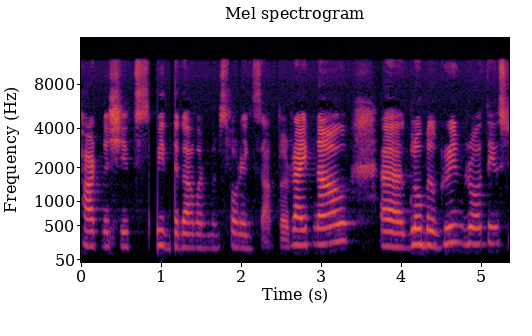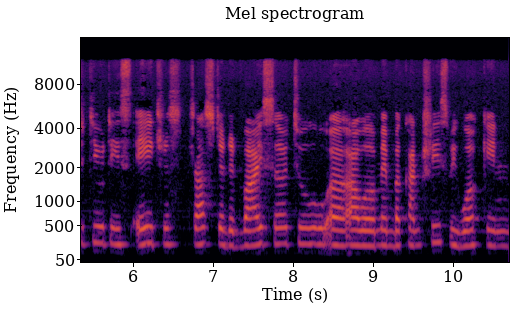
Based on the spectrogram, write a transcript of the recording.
partnerships with the governments for example. Right now uh, global green growth institute is a trusted advisor to uh, our member countries. We work in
